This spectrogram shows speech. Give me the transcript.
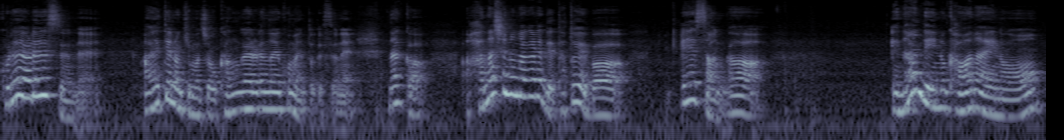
これあれですよね。相手の気持ちを考えられないコメントですよね。なんか話の流れで例えば A さんが「えなんで犬飼わないの？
